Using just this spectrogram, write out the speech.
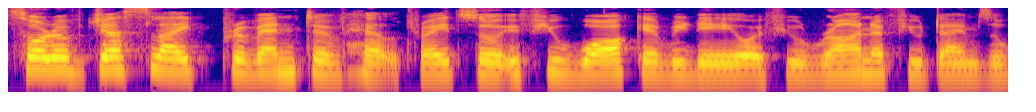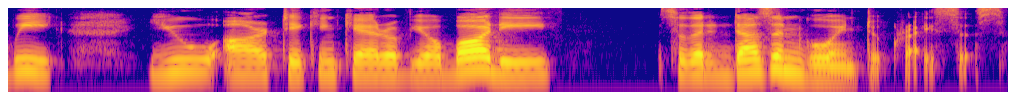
sort of just like preventive health, right? So if you walk every day or if you run a few times a week, you are taking care of your body so that it doesn't go into crisis.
